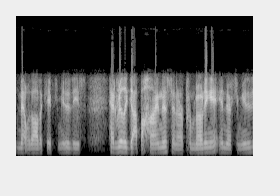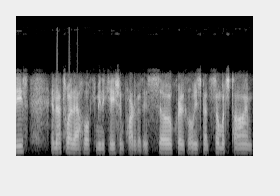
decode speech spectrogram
met with all the Cape communities, had really got behind this and are promoting it in their communities, and that's why that whole communication part of it is so critical. We spent so much time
